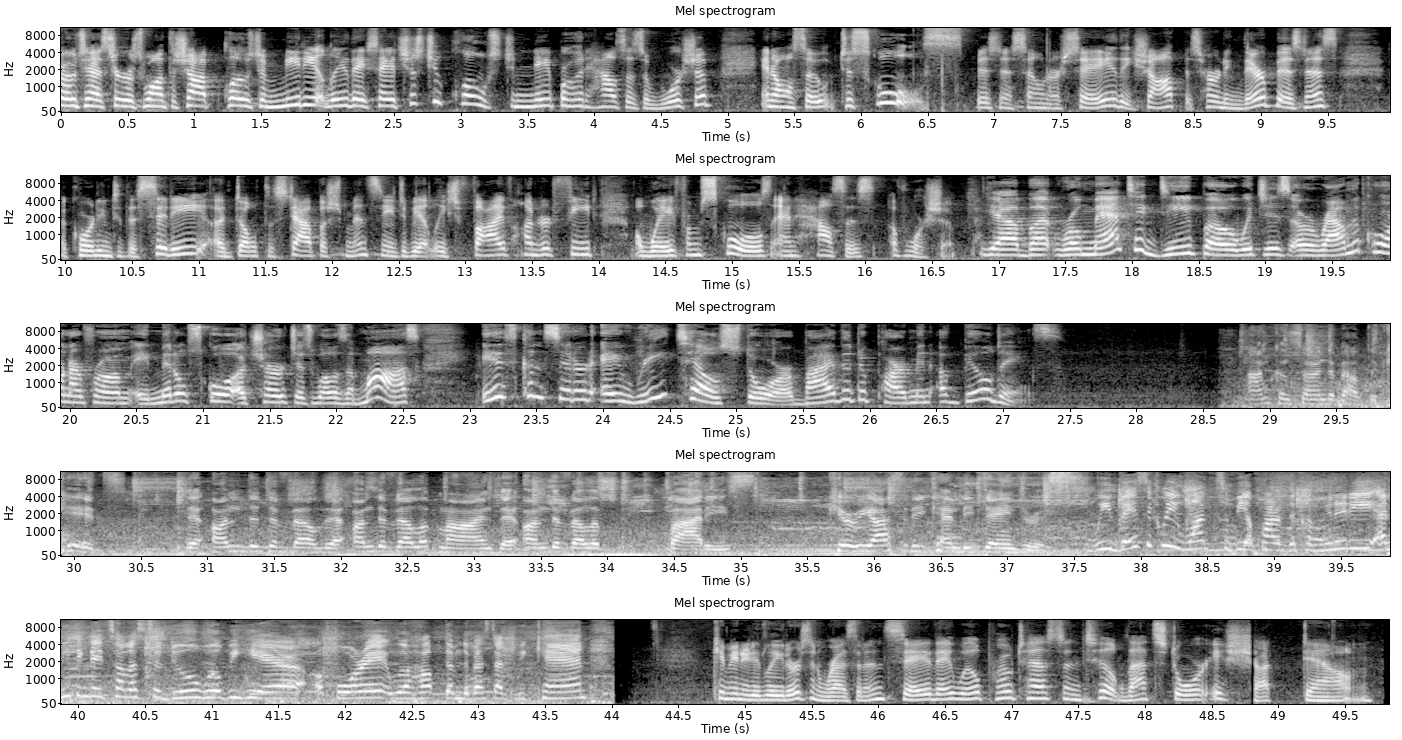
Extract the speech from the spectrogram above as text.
Protesters want the shop closed immediately. They say it's just too close to neighborhood houses of worship and also to schools. Business owners say the shop is hurting their business. According to the city, adult establishments need to be at least 500 feet away from schools and houses of worship. Yeah, but Romantic Depot, which is around the corner from a middle school, a church, as well as a mosque, is considered a retail store by the Department of Buildings. I'm concerned about the kids. They're underdeveloped, they're undeveloped minds, they're undeveloped bodies. Curiosity can be dangerous. We basically want to be a part of the community. Anything they tell us to do, we'll be here for it. We'll help them the best that we can. Community leaders and residents say they will protest until that store is shut down.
